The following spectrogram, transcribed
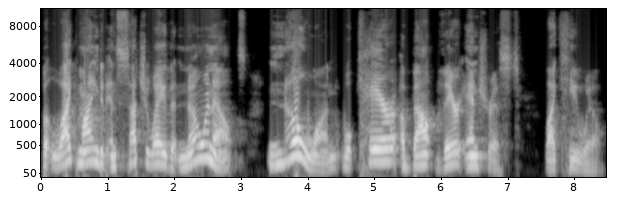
but like-minded in such a way that no one else no one will care about their interest like he will.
